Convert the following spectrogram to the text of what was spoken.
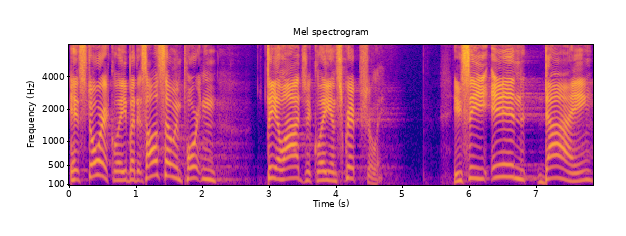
historically, but it's also important theologically and scripturally. You see, in dying,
